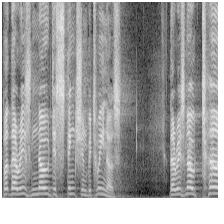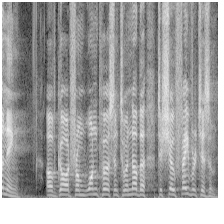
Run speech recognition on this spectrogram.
But there is no distinction between us. There is no turning of God from one person to another to show favoritism.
